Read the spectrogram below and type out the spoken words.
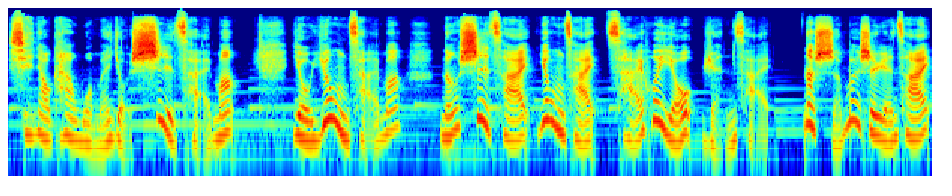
先要看我们有识才吗？有用才吗？能识才、用才，才会有人才。那什么是人才？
